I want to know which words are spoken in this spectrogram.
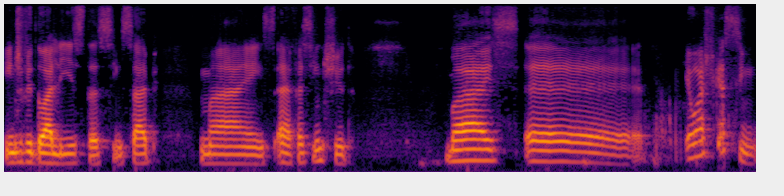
individualista, assim, sabe? Mas, é, faz sentido. Mas, é... eu acho que assim,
